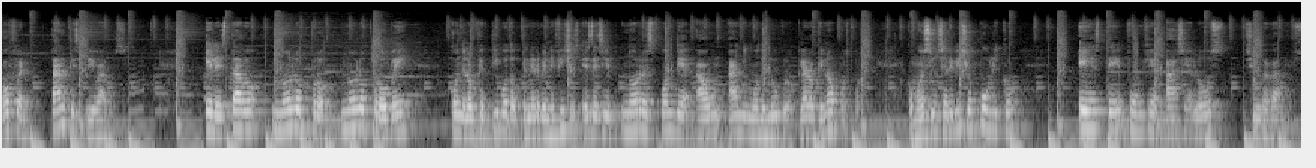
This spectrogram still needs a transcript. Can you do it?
ofertantes privados. El Estado no lo, no lo provee con el objetivo de obtener beneficios, es decir, no responde a un ánimo de lucro. Claro que no, pues porque como es un servicio público, este funge hacia los ciudadanos.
